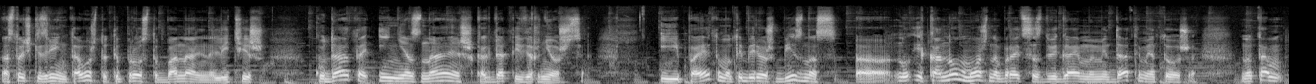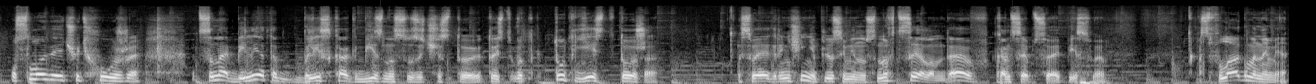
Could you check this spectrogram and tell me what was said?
а с точки зрения того, что ты просто банально летишь куда-то и не знаешь, когда ты вернешься. И поэтому ты берешь бизнес, а, ну, эконом можно брать со сдвигаемыми датами тоже, но там условия чуть хуже, цена билета близка к бизнесу зачастую. То есть, вот тут есть тоже свои ограничения, плюсы и минусы. Но в целом, да, в концепцию описываю. С флагманами,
